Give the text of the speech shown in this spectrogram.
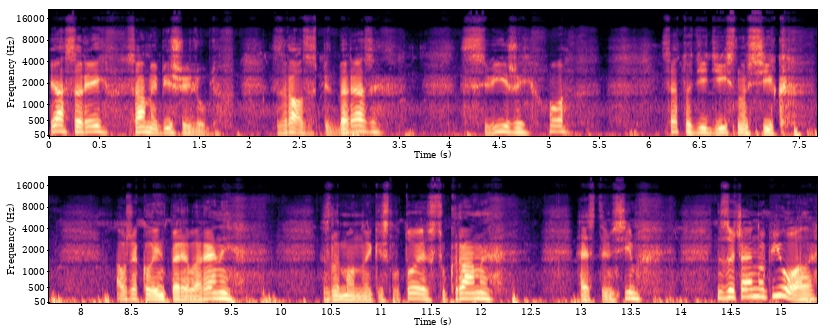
Я сирий саме люблю. Зразу з-під берези, свіжий. О, це тоді дійсно сік. А вже коли він переварений, з лимонною кислотою, з цукрами, геть з тим всім, звичайно п'ю, але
